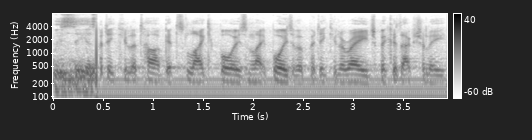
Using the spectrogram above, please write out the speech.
we see as particular targets like boys and like boys of a particular age, because actually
